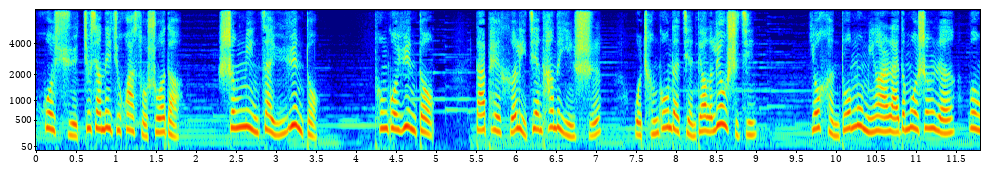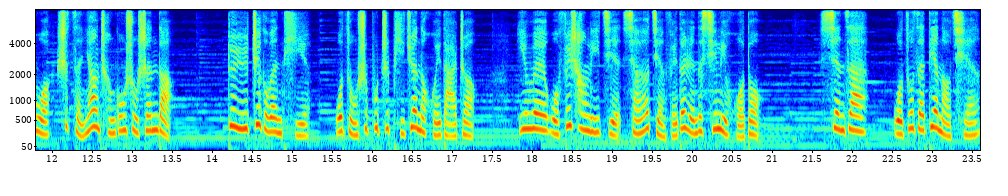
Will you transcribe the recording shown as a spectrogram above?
或许就像那句话所说的，生命在于运动。通过运动，搭配合理健康的饮食，我成功的减掉了六十斤。有很多慕名而来的陌生人问我是怎样成功瘦身的。对于这个问题，我总是不知疲倦的回答着，因为我非常理解想要减肥的人的心理活动。现在，我坐在电脑前，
